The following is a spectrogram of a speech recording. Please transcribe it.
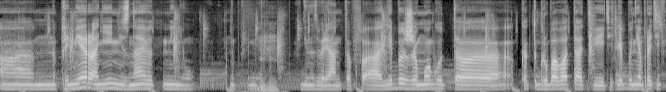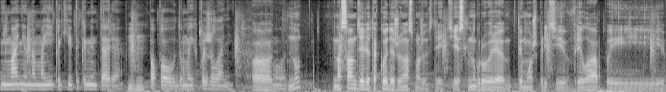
А, например, они не знают меню например, угу. один из вариантов. А, либо же могут а, как-то грубовато ответить, либо не обратить внимание на мои какие-то комментарии угу. по поводу моих пожеланий. А, вот. Ну, на самом деле такое даже у нас можно встретить. Если, ну, грубо говоря, ты можешь прийти в релап и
